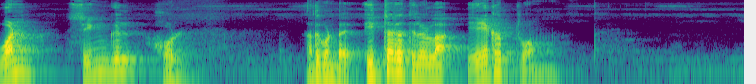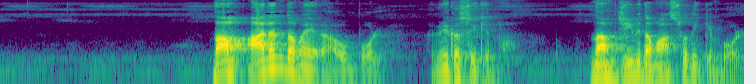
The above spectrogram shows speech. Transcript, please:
വൺ സിംഗിൾ ഹോൾ അതുകൊണ്ട് ഇത്തരത്തിലുള്ള ഏകത്വം നാം ആനന്ദമയരാകുമ്പോൾ വികസിക്കുന്നു. നാം ജീവിതം ആസ്വദിക്കുമ്പോൾ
